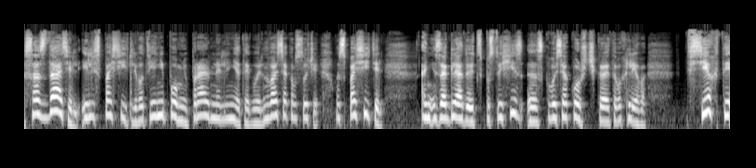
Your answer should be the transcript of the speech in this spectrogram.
создатель или спаситель, вот я не помню, правильно или нет, я говорю, ну, во всяком случае, он спаситель. Они заглядывают пастухи э, сквозь окошечко этого хлева. Всех ты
